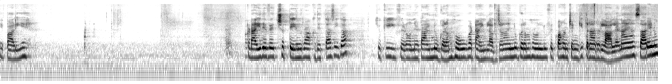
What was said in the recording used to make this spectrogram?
ਇਹ ਪਾ ਲਈਏ। ਕੜਾਈ ਦੇ ਵਿੱਚ ਤੇਲ ਰੱਖ ਦਿੱਤਾ ਸੀਗਾ, ਕਿਉਂਕਿ ਫਿਰ ਉਹਨੇ ਟਾਈਮ ਨੂੰ ਗਰਮ ਹੋਊਗਾ ਟਾਈਮ ਲੱਗ ਜਾਣਾ ਇਹਨੂੰ ਗਰਮ ਹੋਣ ਨੂੰ। ਫਿਰ ਆਪਾਂ ਹੁਣ ਚੰਗੀ ਤਰ੍ਹਾਂ ਰਲਾ ਲੈਣਾ ਆ ਸਾਰੇ ਨੂੰ।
